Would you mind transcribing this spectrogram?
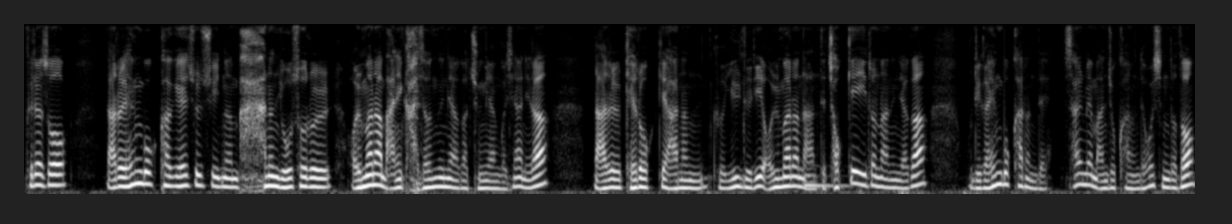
그래서 나를 행복하게 해줄 수 있는 많은 요소를 얼마나 많이 가졌느냐가 중요한 것이 아니라 나를 괴롭게 하는 그 일들이 얼마나 나한테 음. 적게 일어나느냐가 우리가 행복하는데 삶에 만족하는데 훨씬 더더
